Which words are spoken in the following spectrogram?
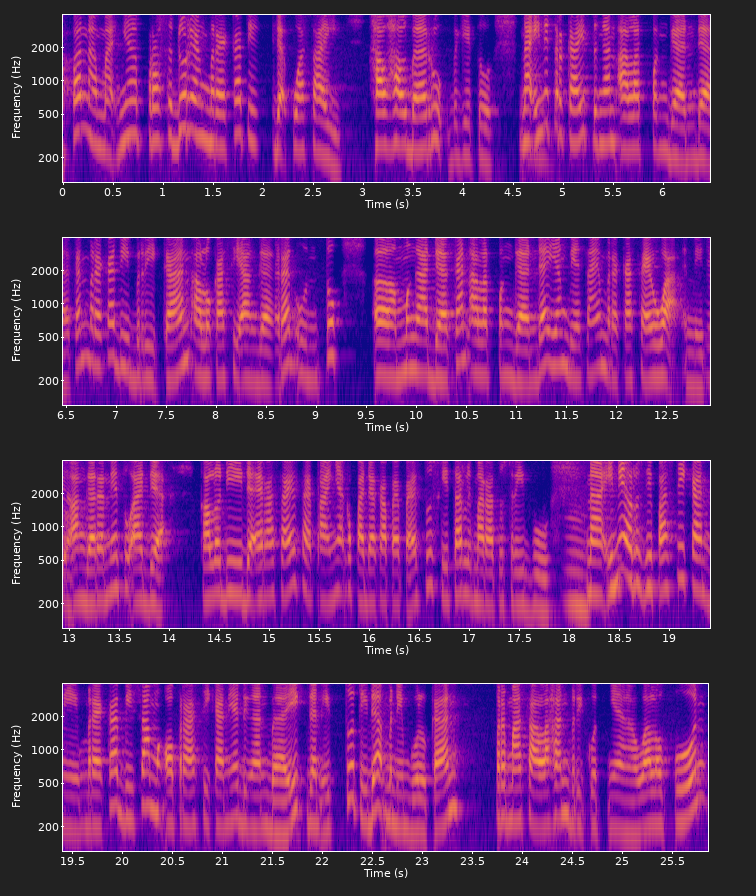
apa namanya prosedur yang mereka tidak kuasai hal-hal baru begitu. Nah ini hmm. terkait dengan alat pengganda kan mereka diberikan alokasi anggaran untuk uh, mengadakan alat pengganda yang biasanya mereka sewa ini tuh ya. anggarannya tuh ada. Kalau di daerah saya, saya tanya kepada KPPS itu sekitar 500 ribu. Hmm. Nah ini harus dipastikan nih, mereka bisa mengoperasikannya dengan baik dan itu tidak menimbulkan permasalahan berikutnya. Walaupun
